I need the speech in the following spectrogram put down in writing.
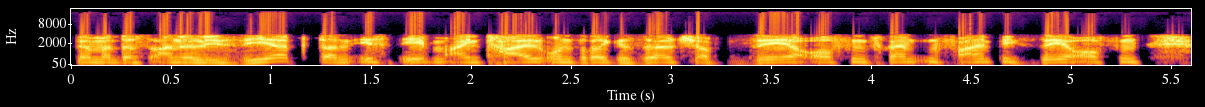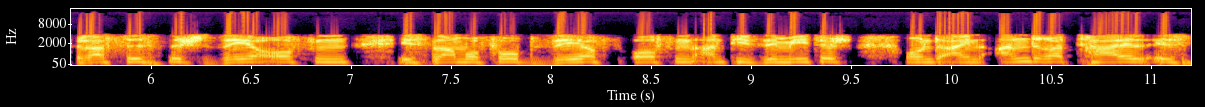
wenn man das analysiert, dann ist eben ein Teil unserer Gesellschaft sehr offen, fremdenfeindlich, sehr offen, rassistisch, sehr offen, islamophob, sehr offen, antisemitisch und ein anderer Teil ist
